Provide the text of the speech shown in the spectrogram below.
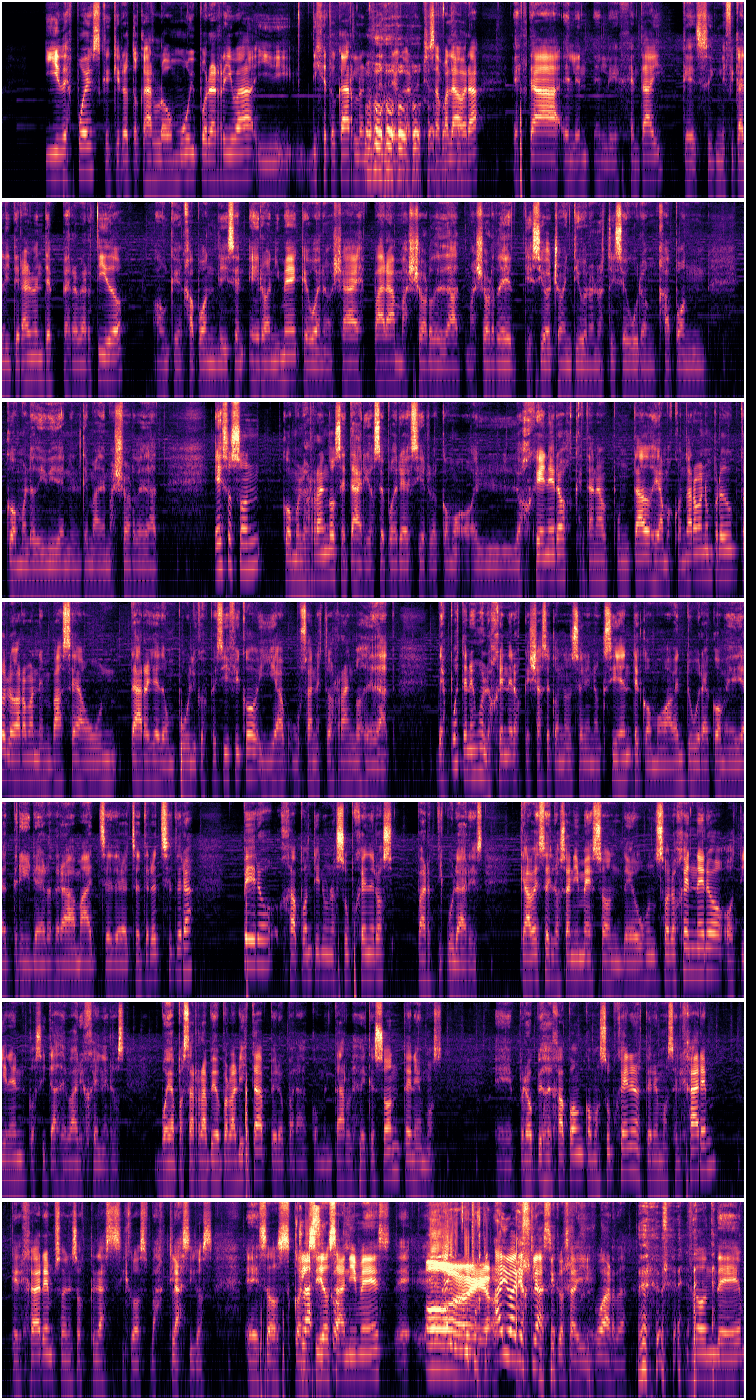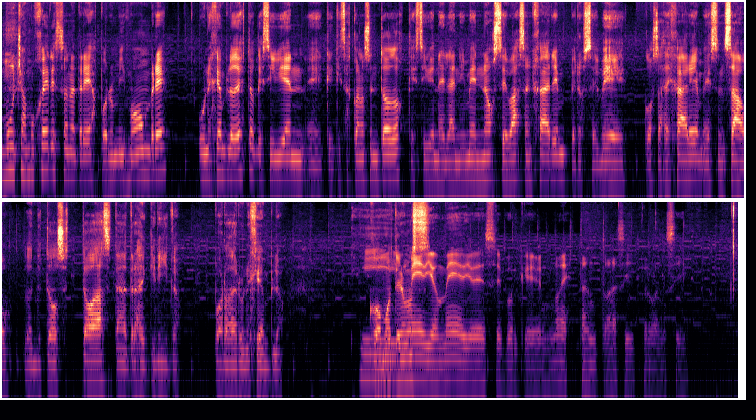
Y después, que quiero tocarlo muy por arriba, y dije tocarlo, no tendría que haber dicho esa palabra, está el, hentai, que significa literalmente pervertido, aunque en Japón le dicen ero anime, que bueno, ya es para mayor de edad, mayor de 18 o 21, no estoy seguro en Japón cómo lo dividen en el tema de mayor de edad. Esos son como los rangos etarios, se podría decirlo, como los géneros que están apuntados, digamos, cuando arman un producto lo arman en base a un target, a un público específico y ya usan estos rangos de edad. Después tenemos los géneros que ya se conocen en Occidente como aventura, comedia, thriller, drama, etcétera, etcétera, etcétera. Pero Japón tiene unos subgéneros particulares, que a veces los animes son de un solo género o tienen cositas de varios géneros. Voy a pasar rápido por la lista, pero para comentarles de qué son, tenemos eh, propios de Japón como subgéneros, tenemos el harem, que el harem son esos clásicos, más clásicos, esos conocidos Clásicos. animes. eh, Oh, hay, Dios. hay varios clásicos ahí, guarda. donde muchas mujeres son atraídas por un mismo hombre. un ejemplo de esto que si bien, eh, que quizás conocen todos, que si bien el anime no se basa en harem, pero se ve cosas de harem, es en Sao, donde todos, todas están atrás de Kirito, por dar un ejemplo. Y Como tenemos- medio, medio ese, porque no es tanto así, pero bueno, sí.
